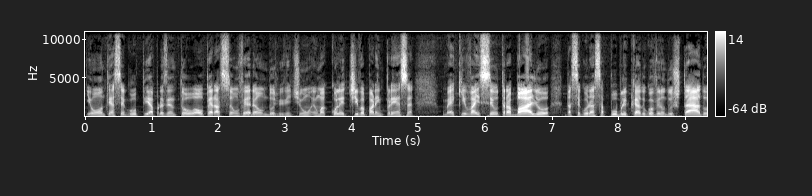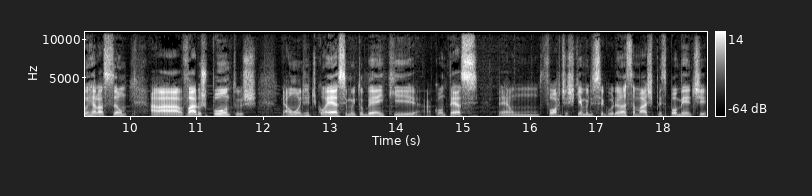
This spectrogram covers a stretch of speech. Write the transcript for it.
E ontem a Segup apresentou a Operação Verão 2021 em uma coletiva para a imprensa. Como é que vai ser o trabalho da segurança pública do governo do estado em relação a vários pontos, onde a gente conhece muito bem que acontece é, um forte esquema de segurança, mas principalmente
